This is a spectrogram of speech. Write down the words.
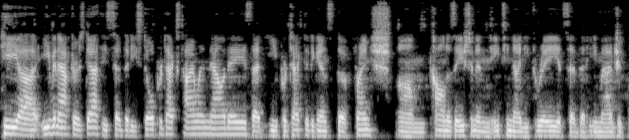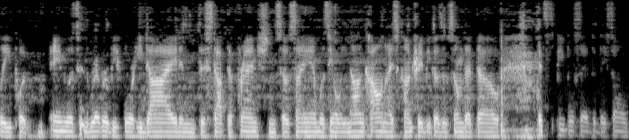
he uh, even after his death, he said that he still protects Thailand nowadays. That he protected against the French um, colonization in 1893. It said that he magically put amulets in the river before he died, and this stopped the French. And so Siam was the only non-colonized country because of Somdet To. It's people said that they saw him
